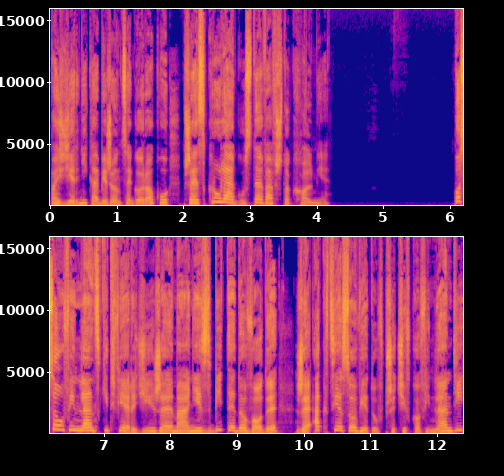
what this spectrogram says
października bieżącego roku przez króla Gustawa w Sztokholmie. Poseł finlandzki twierdzi, że ma niezbite dowody, że akcja Sowietów przeciwko Finlandii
